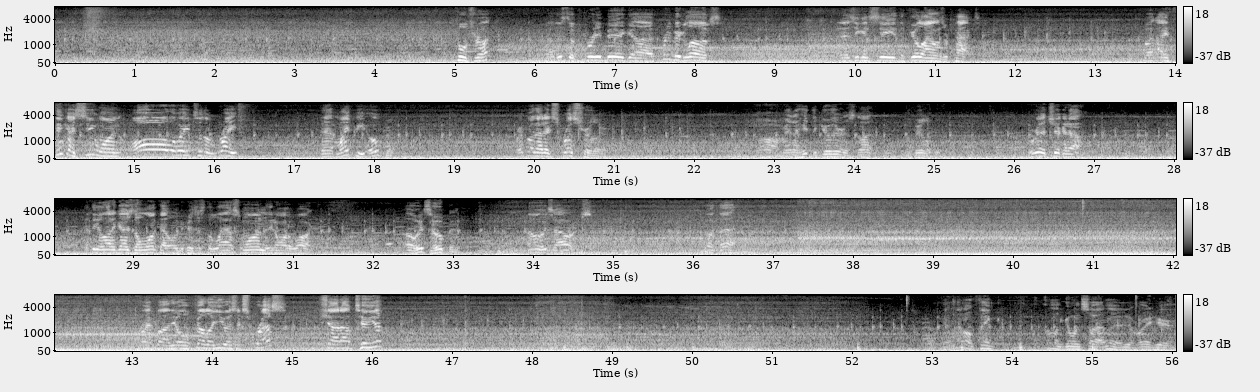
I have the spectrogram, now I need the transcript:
Cool truck. Now this is a pretty big, uh, pretty big Love's. And as you can see, the fuel islands are packed. But I think I see one all the way to the right that might be open. Right by that express trailer. Oh man, I hate to go there and it's not available. We're gonna check it out. I think a lot of guys don't want that one because it's the last one and they don't want to walk. Oh, it's open. Oh, it's ours. How about that? Right by the old fellow US Express. Shout out to you. I don't think Gonna go inside. I'm gonna do it right here.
